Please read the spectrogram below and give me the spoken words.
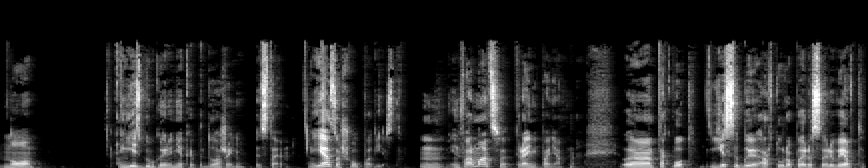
Но есть, грубо говоря, некое предложение. Представим. Я зашел в подъезд. Информация крайне понятна. Э, так вот, если бы Артура Переса Реверта,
